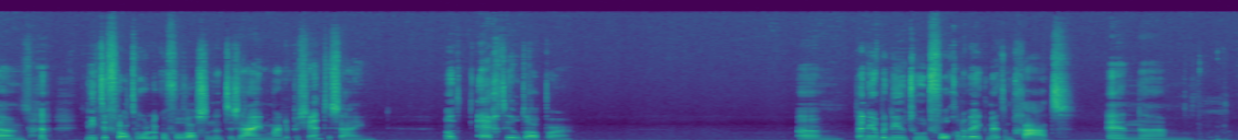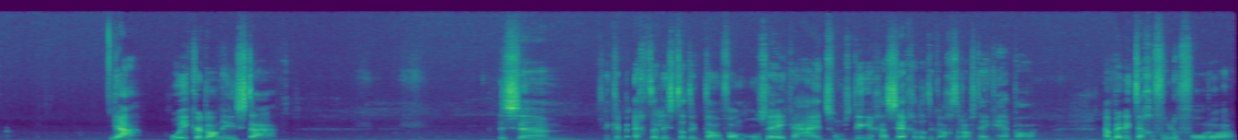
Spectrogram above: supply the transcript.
um, niet de verantwoordelijke volwassene te zijn, maar de patiënt te zijn. Want echt heel dapper. Ik um, ben heel benieuwd hoe het volgende week met hem gaat. En um, ja, hoe ik er dan in sta. Dus ik heb echt wel eens dat ik dan van onzekerheid soms dingen ga zeggen dat ik achteraf denk, heb al. Nou ben ik daar gevoelig voor hoor.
